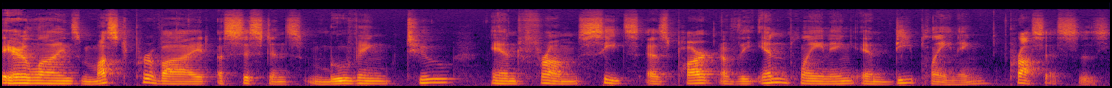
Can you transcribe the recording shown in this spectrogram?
Airlines must provide assistance moving to and from seats as part of the enplaning and deplaning processes.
